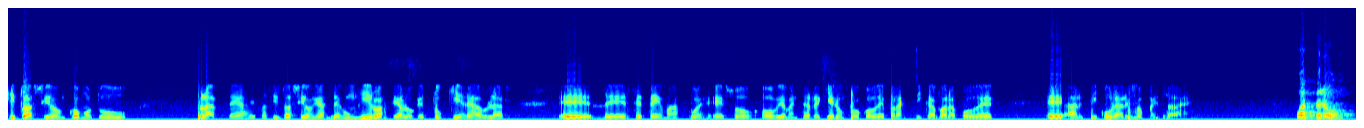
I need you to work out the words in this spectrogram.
situación, como tú planteas esa situación y haces un giro hacia lo que tú quieres hablar eh, de ese tema, pues eso obviamente requiere un poco de práctica para poder articular esos mensajes. Pues, pero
